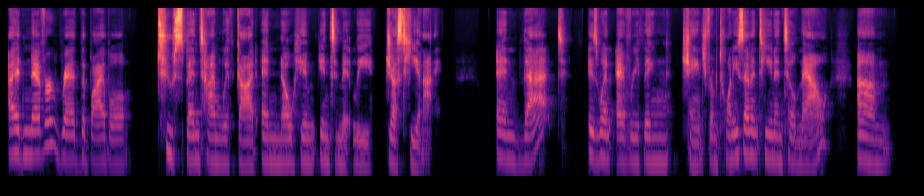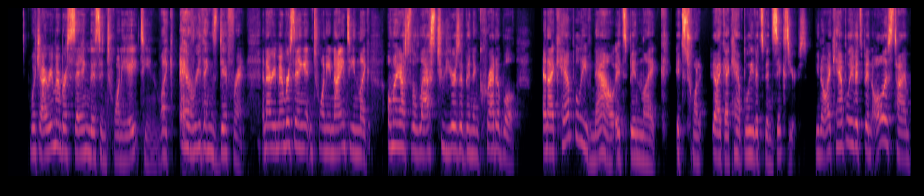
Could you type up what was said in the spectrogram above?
I had never read the Bible to spend time with God and know Him intimately, just He and I. And that is when everything changed from 2017 until now. Um, which I remember saying this in 2018, like everything's different. And I remember saying it in 2019, like, oh my gosh, the last two years have been incredible. And I can't believe now it's been like, it's 20, like, I can't believe it's been six years. You know, I can't believe it's been all this time,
